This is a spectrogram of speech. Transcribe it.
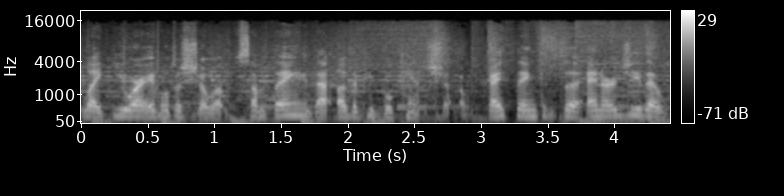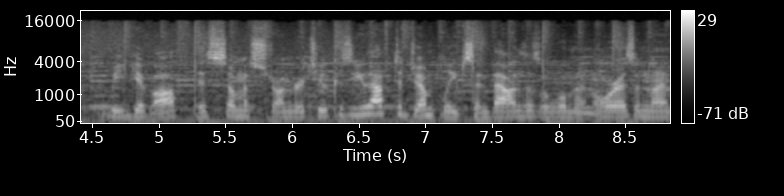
Like, you are able to show up something that other people can't show. I think the energy that we give off is so much stronger too, because you have to jump leaps and bounds as a woman or as a non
